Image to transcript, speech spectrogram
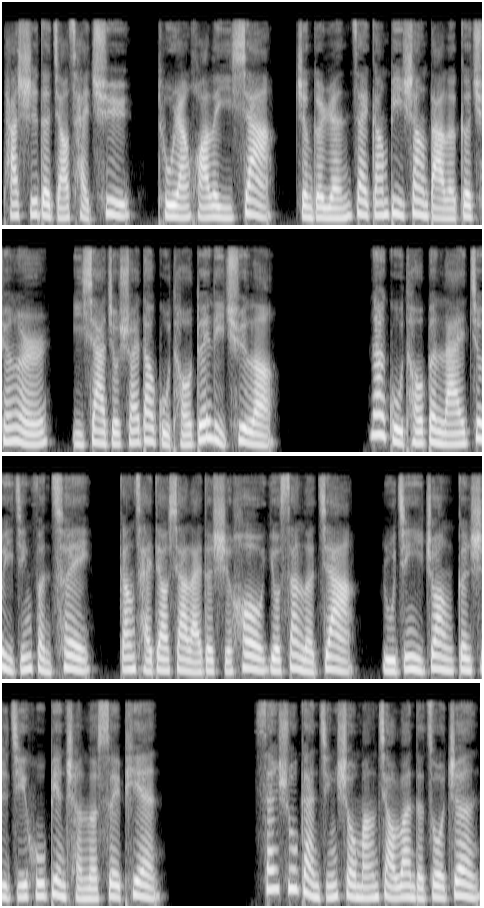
他湿的脚踩去，突然滑了一下，整个人在缸壁上打了个圈儿，一下就摔到骨头堆里去了。那骨头本来就已经粉脆，刚才掉下来的时候又散了架，如今一撞更是几乎变成了碎片。三叔赶紧手忙脚乱的坐正，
